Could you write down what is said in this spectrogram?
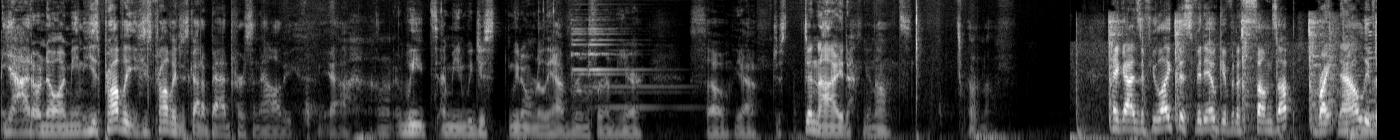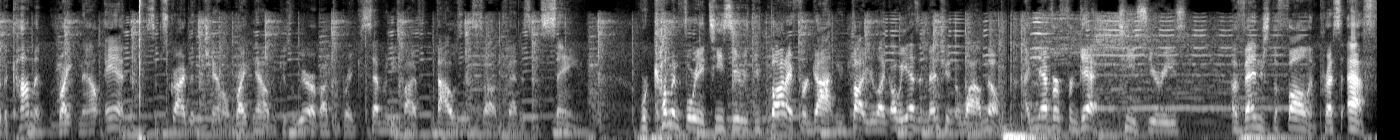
Yeah, I don't know. I mean, he's probably he's probably just got a bad personality. Yeah, I we I mean, we just we don't really have room for him here. So yeah, just denied, you know, it's, I don't know. Hey guys, if you like this video, give it a thumbs up right now, leave it a comment right now, and subscribe to the channel right now because we are about to break 75,000 subs. That is insane. We're coming for you, T-Series. You thought I forgot. You thought you're like, oh, he hasn't mentioned in a while. No, I never forget, T-Series. Avenge the Fallen. Press F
